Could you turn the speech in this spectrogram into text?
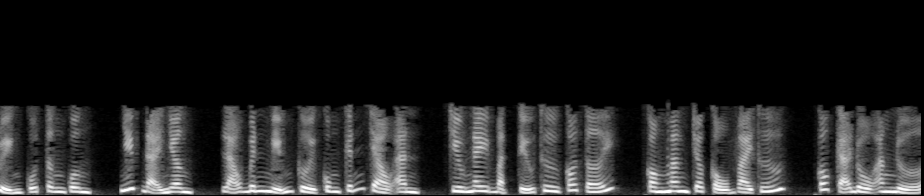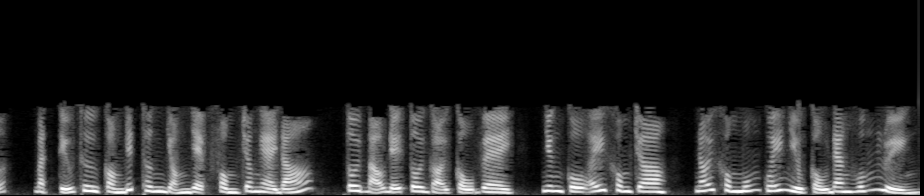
luyện của tân quân, nhiếp đại nhân, lão binh mỉm cười cung kính chào anh, chiều nay Bạch Tiểu Thư có tới, còn mang cho cậu vài thứ, có cả đồ ăn nữa, Bạch Tiểu Thư còn đích thân dọn dẹp phòng cho ngày đó, tôi bảo để tôi gọi cậu về, nhưng cô ấy không cho, nói không muốn quấy nhiều cậu đang huấn luyện,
